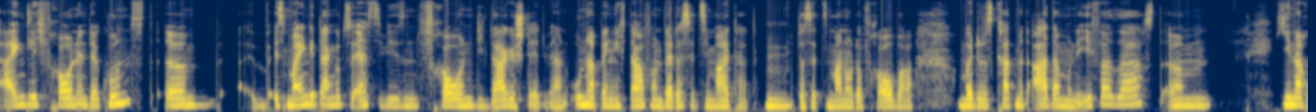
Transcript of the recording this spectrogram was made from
eigentlich Frauen in der Kunst ähm, ist mein Gedanke zuerst gewesen, Frauen, die dargestellt werden, unabhängig davon, wer das jetzt gemalt hat, Hm. ob das jetzt Mann oder Frau war. Und weil du das gerade mit Adam und Eva sagst, ähm, je nach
